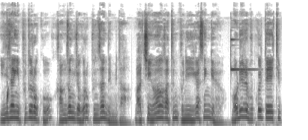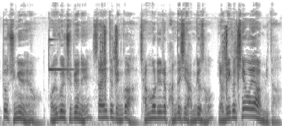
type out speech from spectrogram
인상이 부드럽고 감성적으로 분산됩니다. 마치 영화 같은 분위기가 생겨요. 머리를 묶을 때의 팁도 중요해요. 얼굴 주변에 사이드뱅과 잔머리를 반드시 남겨서 여백을 채워야 합니다.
